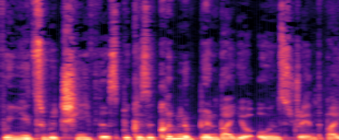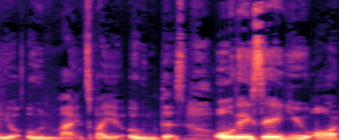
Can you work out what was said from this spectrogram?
for you to achieve this because it couldn't have been by your own strength, by your own might, by your own this. Or they say you are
